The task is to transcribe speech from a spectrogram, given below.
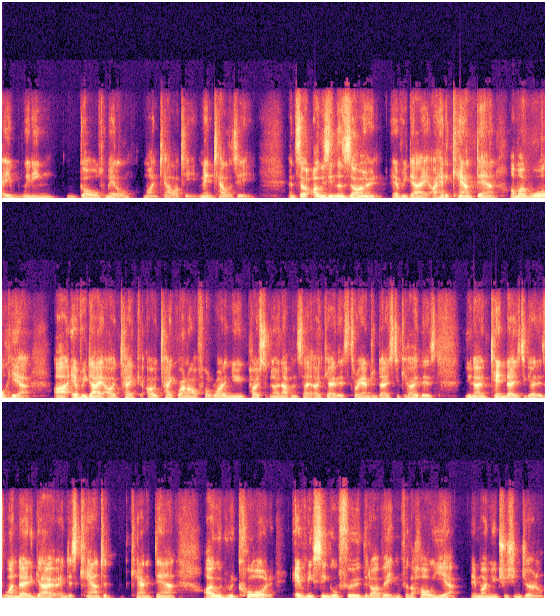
A winning gold medal mentality mentality. And so I was in the zone every day. I had a countdown on my wall here. Uh, every day I would take I would take one off. I'll write a new post-it note up and say, okay, there's 300 days to go. There's you know 10 days to go there's one day to go and just count it count it down i would record every single food that i've eaten for the whole year in my nutrition journal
